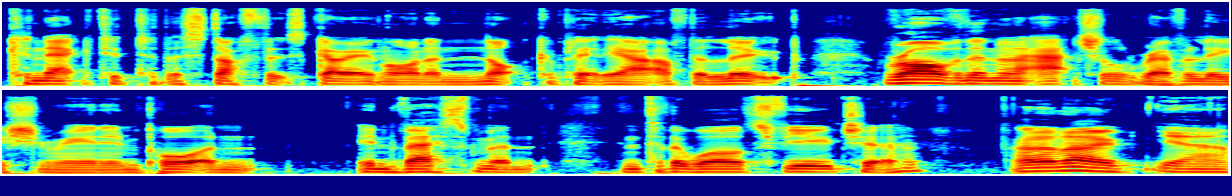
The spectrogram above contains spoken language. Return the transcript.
connected to the stuff that's going on and not completely out of the loop rather than an actual revolutionary and important investment into the world's future I don't know. yeah.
